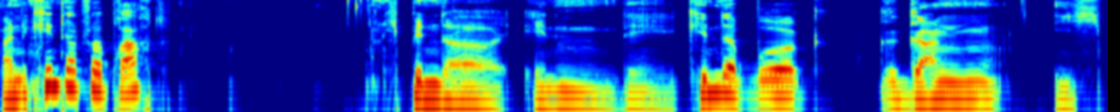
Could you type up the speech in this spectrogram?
meine Kindheit verbracht. Ich bin da in die Kinderburg gegangen. Ich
